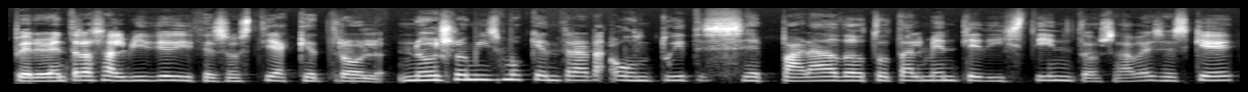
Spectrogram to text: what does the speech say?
pero entras al vídeo y dices, hostia, qué troll. No es lo mismo que entrar a un tweet separado, totalmente distinto, ¿sabes? Es que...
